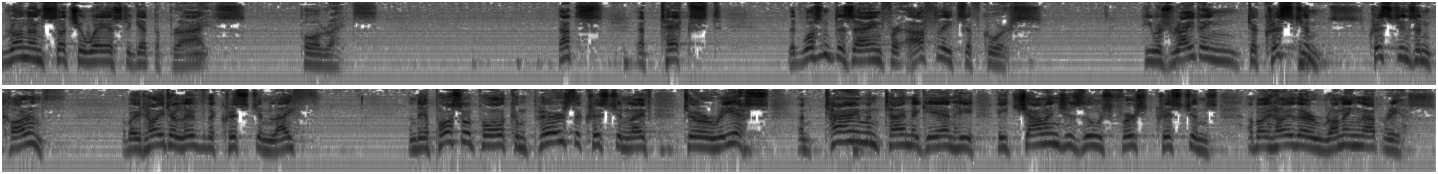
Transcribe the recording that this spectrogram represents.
Run in such a way as to get the prize, Paul writes. That's a text that wasn't designed for athletes, of course. He was writing to Christians, Christians in Corinth, about how to live the Christian life. And the Apostle Paul compares the Christian life to a race. And time and time again, he, he challenges those first Christians about how they're running that race.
